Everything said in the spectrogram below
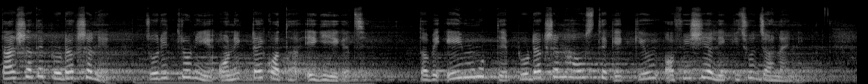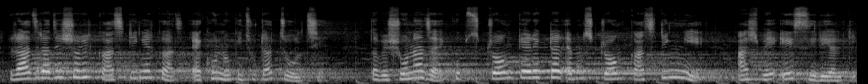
তার সাথে প্রোডাকশানের চরিত্র নিয়ে অনেকটাই কথা এগিয়ে গেছে। তবে এই মুহূর্তে প্রোডাকশন হাউস থেকে কেউই অফিসিয়ালি কিছু জানায়নি। রাজরাজেশ্বরীর কাস্টিংয়ের কাজ এখনও কিছুটা চলছে। তবে শোনা যায়, খুব স্ট্রং ক্যারেক্টার এবং স্ট্রং কাস্টিং নিয়ে আসবে এই সিরিয়ালটি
